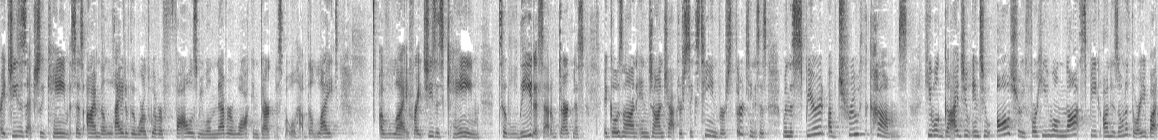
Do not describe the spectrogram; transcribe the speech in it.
right? Jesus actually came, it says, I'm the light of the world. Whoever follows me will never walk in darkness, but will have the light of life, right? Jesus came to lead us out of darkness. It goes on in John chapter 16, verse 13. It says, When the Spirit of truth comes, he will guide you into all truth, for he will not speak on his own authority, but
